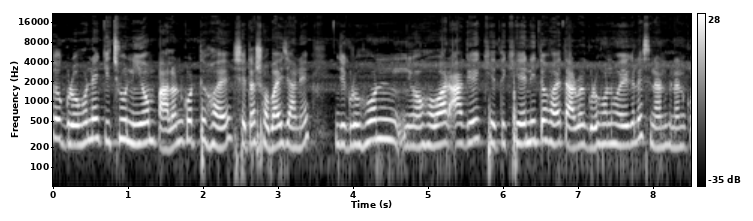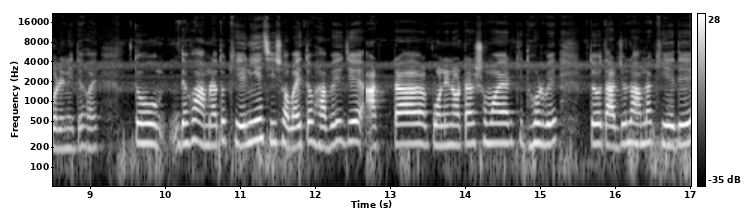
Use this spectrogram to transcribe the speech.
তো গ্রহণে কিছু নিয়ম পালন করতে হয়, সেটা সবাই জানে। যে গ্রহণ হওয়ার আগে খেতে, খেয়ে নিতে হয়, তারপর গ্রহণ হয়ে গেলে স্নান ফিনান করে নিতে হয়। তো দেখো আমরা তো খেয়ে নিয়েছি সবাই তো ভাবে যে আটটা পৌনে নটার সময় আর কি ধরবে। তো তার জন্য আমরা খেয়ে দিয়ে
